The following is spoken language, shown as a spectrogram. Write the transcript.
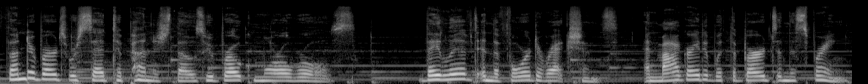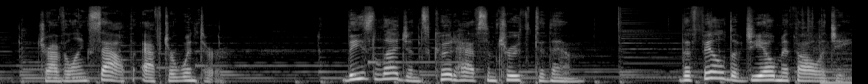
Thunderbirds were said to punish those who broke moral rules. They lived in the four directions and migrated with the birds in the spring, traveling south after winter. These legends could have some truth to them. The field of geomythology,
